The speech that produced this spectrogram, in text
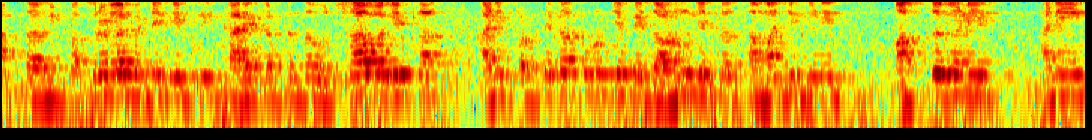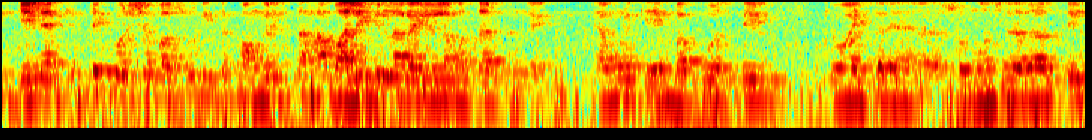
आता मी पाचोऱ्याला मिटिंग घेतली कार्यकर्त्यांचा उत्साह बघितला आणि प्रत्येकाकडून जे काही जाणून घेतलं सामाजिक गणित मागचं गणित आणि गेल्या कित्येक वर्षापासून इथं काँग्रेसचा हा बालेकिल्ला राहिलेला मतदारसंघ आहे. त्यामुळे के एम बापू असतील किंवा इतर सोमवंशी दादा असतील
